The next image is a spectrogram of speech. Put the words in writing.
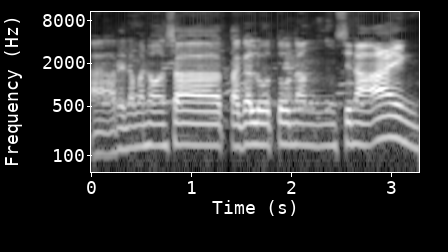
Ari naman ho sa tagaluto ng sinaing.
